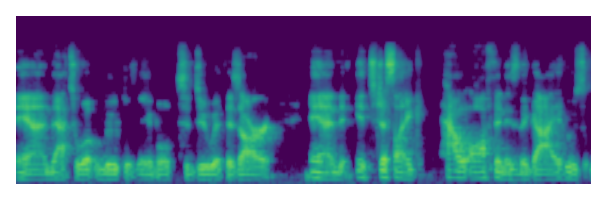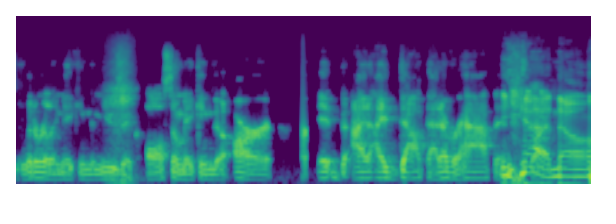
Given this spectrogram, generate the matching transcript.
and that's what Luke is able to do with his art. And it's just like how often is the guy who's literally making the music also making the art? It, I, I doubt that ever happens. Yeah, but- no.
